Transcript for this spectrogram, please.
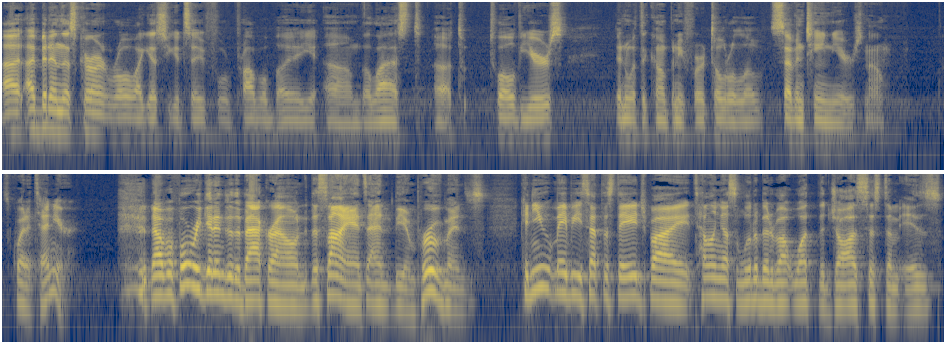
Uh, I've been in this current role, I guess you could say, for probably um, the last uh, t- 12 years. Been with the company for a total of 17 years now. It's quite a tenure. Now, before we get into the background, the science, and the improvements, can you maybe set the stage by telling us a little bit about what the JAWS system is?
